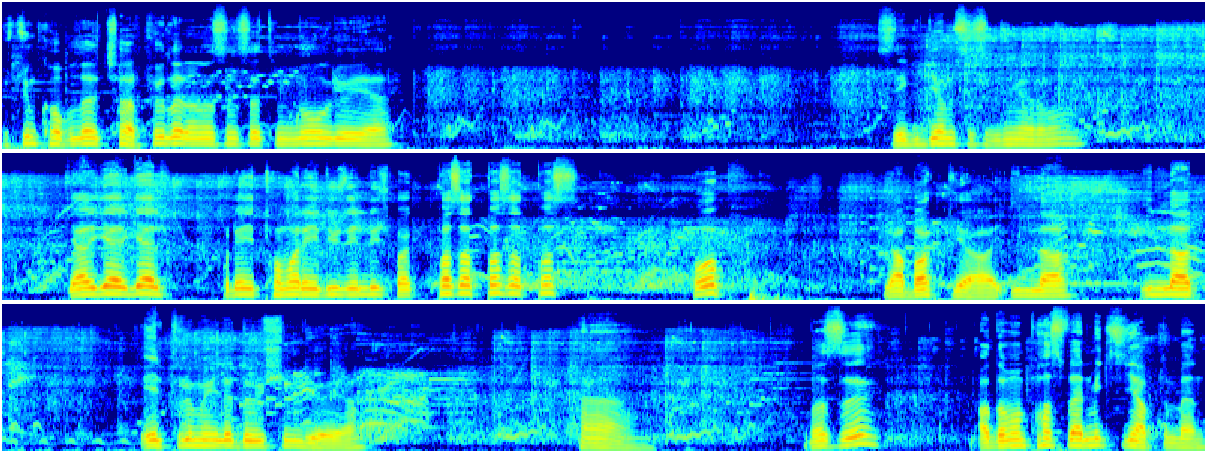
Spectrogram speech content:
Bütün kabloları çarpıyorlar anasını satayım ne oluyor ya? Size gidiyor mu sesi bilmiyorum ama. Gel gel gel. Burayı Tomar 753 bak. Pas at pas at pas. Hop. Ya bak ya illa illa El Primo ile dövüşeyim diyor ya. Ha. Nasıl? Adamın pas vermek için yaptım ben.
